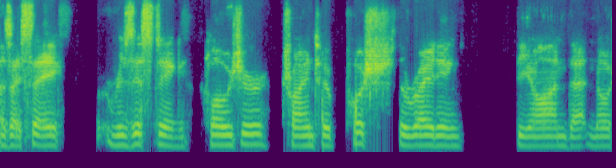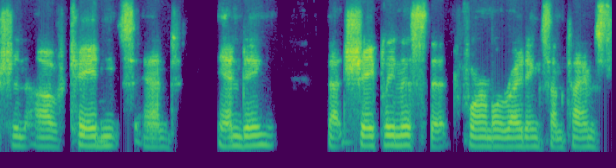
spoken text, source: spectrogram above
as I say, resisting closure, trying to push the writing beyond that notion of cadence and ending, that shapeliness that formal writing sometimes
